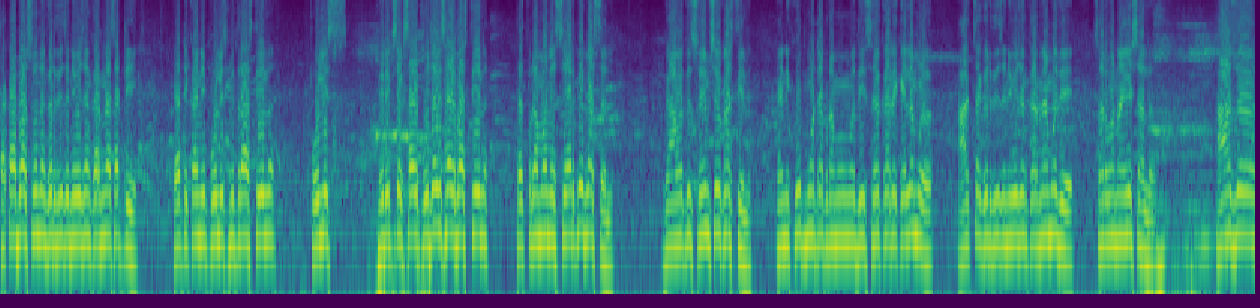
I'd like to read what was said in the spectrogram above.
सकाळपासून गर्दीचं नियोजन करण्यासाठी या ठिकाणी पोलीस मित्र असतील पोलीस निरीक्षक साहेब पुजारी साहेब असतील त्याचप्रमाणे सी आर पी एफ असेल गावातील स्वयंसेवक असतील यांनी खूप मोठ्या प्रमाणामध्ये सहकार्य केल्यामुळं आजच्या गर्दीचं नियोजन करण्यामध्ये सर्वांना यश आलं. आज अ,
